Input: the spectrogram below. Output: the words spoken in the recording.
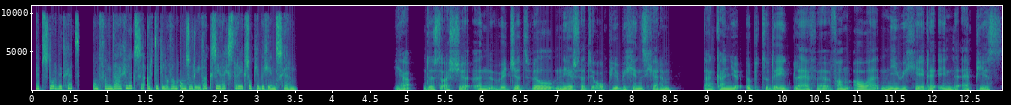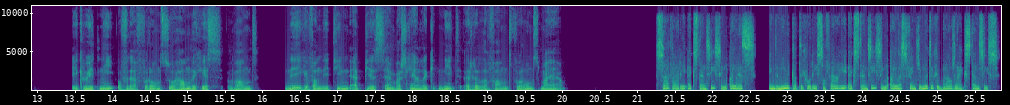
App Store Widget. Ontvang dagelijkse artikelen van onze redactie rechtstreeks op je beginscherm. Ja, dus als je een widget wil neerzetten op je beginscherm, dan kan je up-to-date blijven van alle nieuwigheden in de appjes. Ik weet niet of dat voor ons zo handig is, want 9 van die 10 appjes zijn waarschijnlijk niet relevant voor ons, maar ja. Safari extensies in iOS. In de nieuwe categorie Safari extensies in iOS vind je nuttige browser extensies.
